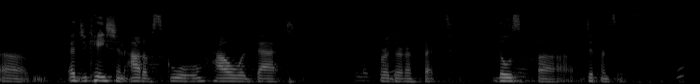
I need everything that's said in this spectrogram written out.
um, education out of school, how would that further affect those uh, differences? Yeah.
